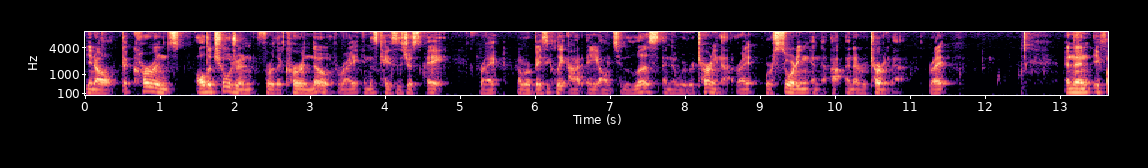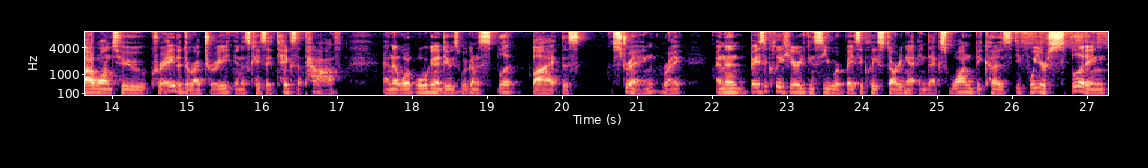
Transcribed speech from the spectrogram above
you know, the current, all the children for the current node, right? In this case, it's just A, right? And we're basically add A onto the list and then we're returning that, right? We're sorting and, uh, and then returning that, right? And then if I want to create a directory, in this case, it takes a path. And then what, what we're going to do is we're going to split by this string, right? And then basically here you can see we're basically starting at index one because if we are splitting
